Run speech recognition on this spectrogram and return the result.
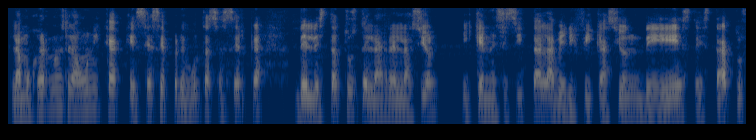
La mujer no es la única que se hace preguntas acerca del estatus de la relación y que necesita la verificación de este estatus.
